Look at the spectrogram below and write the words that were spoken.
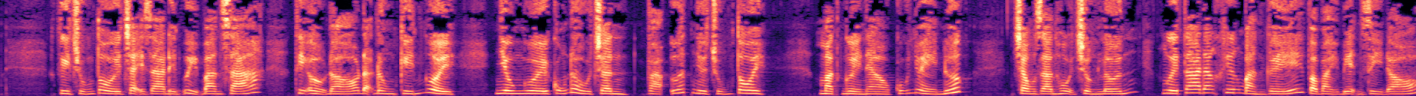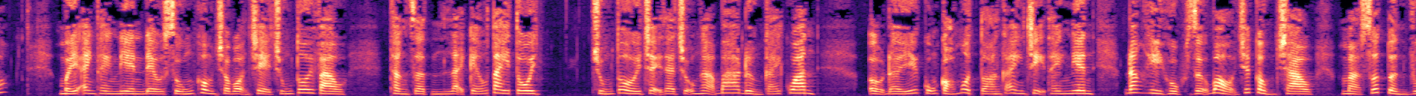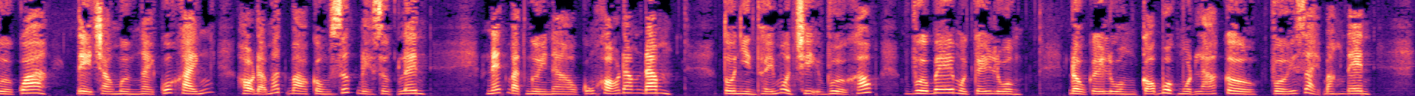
Khi chúng tôi chạy ra đến ủy ban xã thì ở đó đã đông kín người, nhiều người cũng đầu trần và ướt như chúng tôi. Mặt người nào cũng nhòe nước. Trong gian hội trường lớn, người ta đang khiêng bàn ghế và bày biện gì đó. Mấy anh thanh niên đeo súng không cho bọn trẻ chúng tôi vào. Thằng giật lại kéo tay tôi. Chúng tôi chạy ra chỗ ngã ba đường cái quan. Ở đấy cũng có một toán các anh chị thanh niên đang hì hục dỡ bỏ chiếc cổng chào mà suốt tuần vừa qua để chào mừng ngày quốc khánh, họ đã mất bao công sức để dựng lên. Nét mặt người nào cũng khó đăm đăm. Tôi nhìn thấy một chị vừa khóc, vừa bê một cây luồng. Đầu cây luồng có buộc một lá cờ với giải băng đen.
